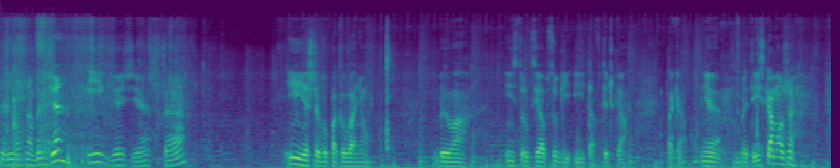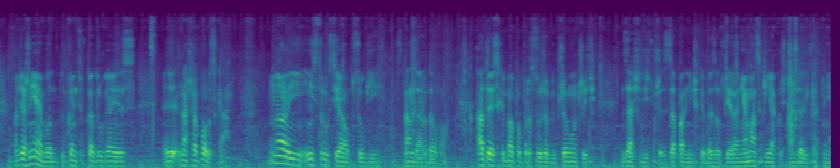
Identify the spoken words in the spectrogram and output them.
czyli można będzie i gdzieś jeszcze i jeszcze w opakowaniu była instrukcja obsługi i ta wtyczka taka, nie wiem, brytyjska może? Chociaż nie, bo końcówka druga jest y, nasza polska. No i instrukcja obsługi standardowo. A to jest chyba po prostu, żeby przełączyć, zasilić przez zapalniczkę bez otwierania maski, jakoś tam delikatnie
